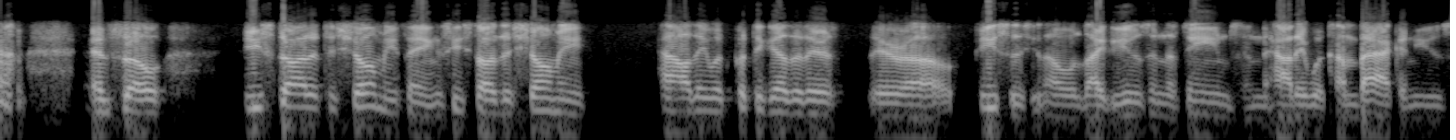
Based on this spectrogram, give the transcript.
and so he started to show me things. He started to show me how they would put together their their uh, pieces, you know, like using the themes and how they would come back and use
